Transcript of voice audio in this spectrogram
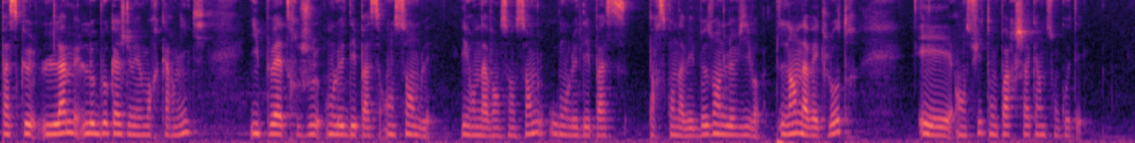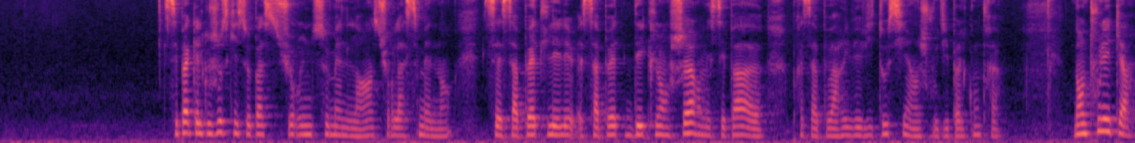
Parce que le blocage de mémoire karmique, il peut être, on le dépasse ensemble et on avance ensemble, ou on le dépasse parce qu'on avait besoin de le vivre l'un avec l'autre, et ensuite on part chacun de son côté. C'est pas quelque chose qui se passe sur une semaine là, hein, sur la semaine. Hein. ça peut être déclencheur, mais c'est pas. Euh, après, ça peut arriver vite aussi. Hein, je vous dis pas le contraire. Dans tous les cas,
